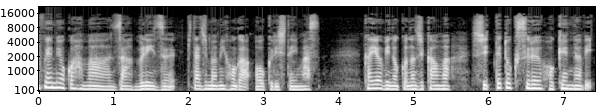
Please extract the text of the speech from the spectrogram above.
FM 横浜ザ・ブリーズ北島美穂がお送りしています。火曜日のこの時間は知って得する保険ナビ。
